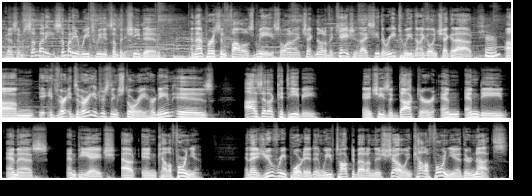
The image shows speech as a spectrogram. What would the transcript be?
Because if somebody somebody retweeted something she did, and that person follows me, so when I check notifications, I see the retweet, then I go and check it out. Sure. Um, it- it's very it's a very interesting story. Her name is Azadeh Khatibi, and she's a doctor, M- MD, MS, MPH, out in California. And as you've reported, and we've talked about on this show, in California, they're nuts.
